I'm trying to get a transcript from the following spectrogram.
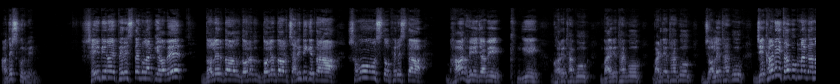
আদেশ করবেন। সেই দিন ওই ফেরেস্তাগুলা কি হবে? দলের দল দলের দলের দল চারিদিকে তারা সমস্ত ফেরেস্তা ভাগ হয়ে যাবে। গিয়ে ঘরে থাকুক, বাইরে থাকুক, বাড়িতে থাকুক, জলে থাকুক, যেখানেই থাকুক না কেন,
